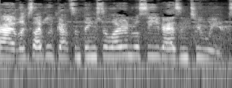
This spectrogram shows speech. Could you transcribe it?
All right, looks like we've got some things to learn. We'll see you guys in two weeks.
